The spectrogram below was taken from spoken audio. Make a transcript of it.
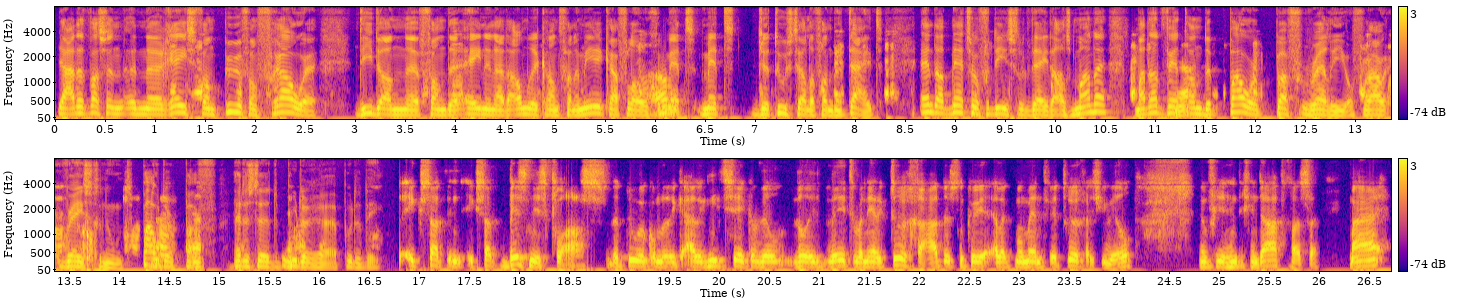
ja, dat was een, een eh, race van puur van vrouwen. Die dan eh, van de ene naar de andere kant van Amerika vlogen. Oh. Met, met de toestellen van die tijd. En dat net zo verdienstelijk deden als mannen. Maar dat werd dan de Powerpuff Rally of ra- Race genoemd. Powderpuff. Het is de, de poeder, poederding. ik zat, in, ik zat business class. Dat doe ik omdat ik eigenlijk niet zeker wil, wil weten wanneer ik terug ga. Dus dan kun je elk moment weer terug als je wil. Dan hoef je geen, data vasten. Maar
